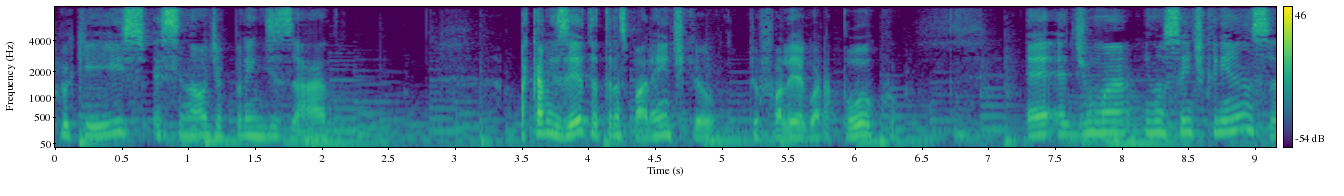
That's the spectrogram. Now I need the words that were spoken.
porque isso é sinal de aprendizado. A camiseta transparente que eu, que eu falei agora há pouco é, é de uma inocente criança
